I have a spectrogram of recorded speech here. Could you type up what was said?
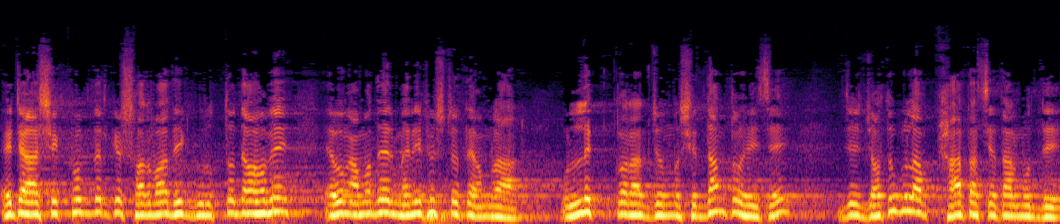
এটা শিক্ষকদেরকে সর্বাধিক গুরুত্ব দেওয়া হবে এবং আমাদের ম্যানিফেস্টোতে আমরা উল্লেখ করার জন্য সিদ্ধান্ত হয়েছে যে যতগুলা খাত আছে তার মধ্যে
